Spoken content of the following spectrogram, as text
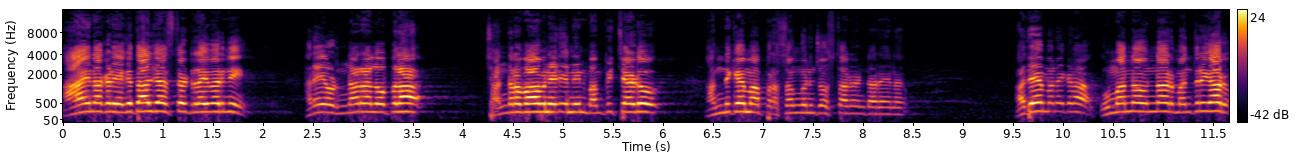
ఆయన అక్కడ ఎగతాలు చేస్తాడు డ్రైవర్ని. అరే ఉన్నారా లోపల? చంద్రబాబు నాయుడు నేను పంపించాడు. అందుకే మా ప్రసంగం నుంచి వస్తాడంటారు ఆయన. అదే మన ఇక్కడ ఉమ్మన్న ఉన్నారు మంత్రి గారు.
